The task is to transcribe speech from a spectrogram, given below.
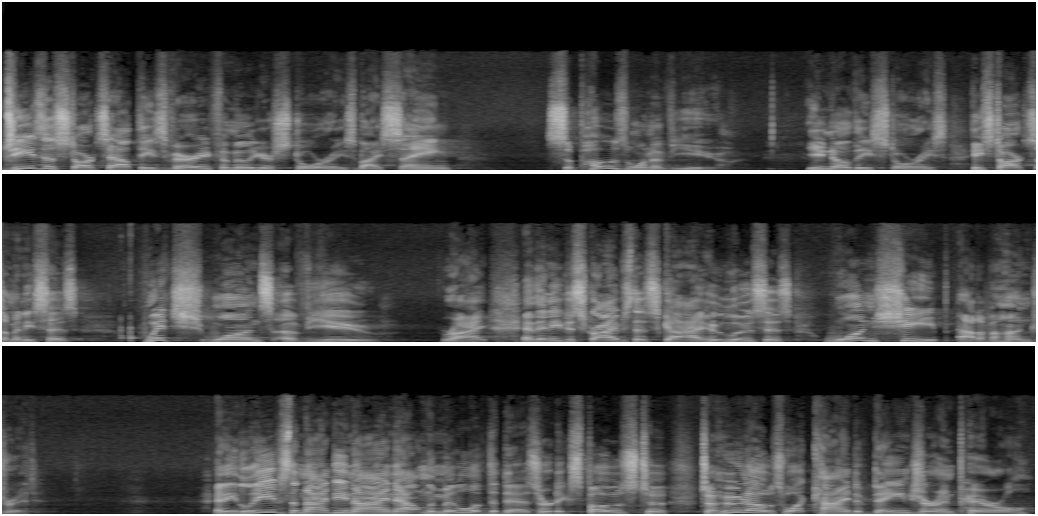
Jesus starts out these very familiar stories by saying, Suppose one of you, you know these stories. He starts them and he says, Which ones of you, right? And then he describes this guy who loses one sheep out of a hundred. And he leaves the 99 out in the middle of the desert, exposed to, to who knows what kind of danger and peril.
